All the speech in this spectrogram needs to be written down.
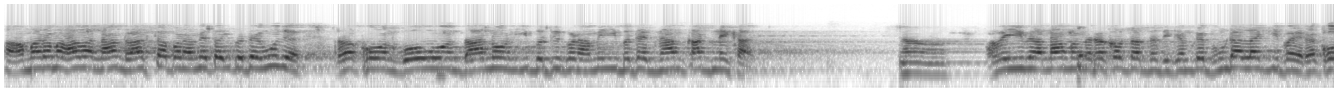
અમારામાં આવા નામ રાખતા પણ અમે તો એ બધા શું છે? રખો ને ગોવો દાનો એ બધું પણ અમે એ બધા નામ કાઢ નાખ્યા. હા. હવે એ નામ અમે રખવતા જ નથી. કેમ કે ભૂંડા લાગી ભાઈ રખો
